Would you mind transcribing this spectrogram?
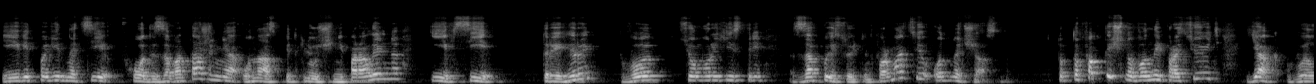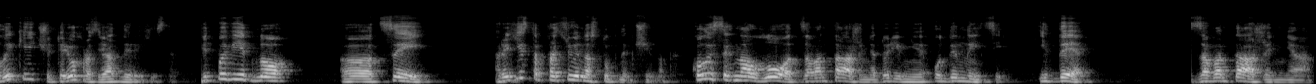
І відповідно ці входи завантаження у нас підключені паралельно, і всі тригери в цьому регістрі записують інформацію одночасно. Тобто, фактично, вони працюють як великий чотирьохрозрядний регістр. Відповідно, е, цей регістр працює наступним чином: коли сигнал load завантаження дорівнює одиниці, іде завантаження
